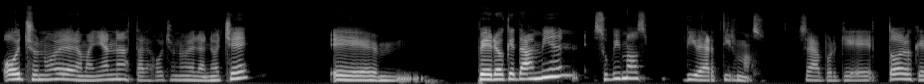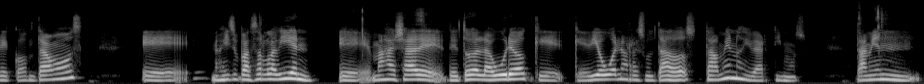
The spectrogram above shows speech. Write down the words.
8 o 9 de la mañana hasta las 8 o 9 de la noche, eh, pero que también supimos divertirnos, o sea, porque todo lo que le contamos eh, nos hizo pasarla bien, eh, más allá de, de todo el laburo que, que dio buenos resultados, también nos divertimos. También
